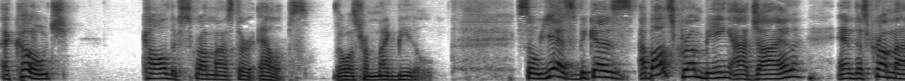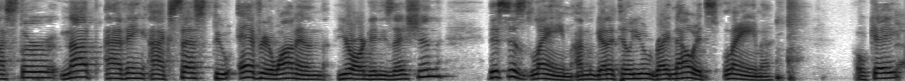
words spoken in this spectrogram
a coach called the Scrum Master helps. That was from Mike Beedle. So yes, because about Scrum being agile and the Scrum Master not having access to everyone in your organization, this is lame. I'm going to tell you right now, it's lame. Okay. That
